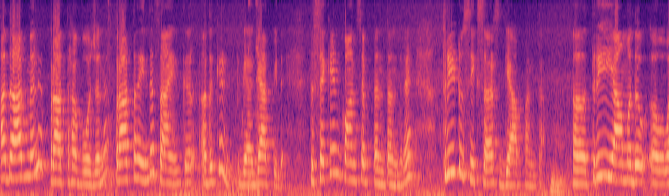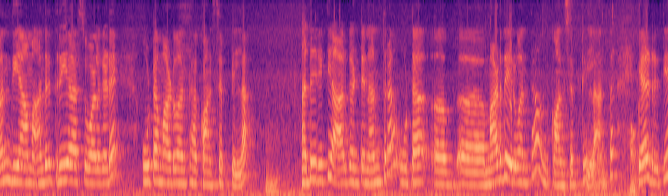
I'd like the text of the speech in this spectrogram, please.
ಅದಾದಮೇಲೆ ಪ್ರಾತಃ ಭೋಜನ. ಪ್ರಾತಃ ಇಂದ ಸಾಯಂಕಾಲ ಅದಕ್ಕೆ ಗ್ಯಾಪ್ ಇದೆ. ದ ಸೆಕೆಂಡ್ ಕಾನ್ಸೆಪ್ಟ್ ಅಂತಂದ್ರೆ three to six hours gap ಅಂತ. ತ್ರೀ ಯಾಮದ ಒಂದು ಯಾಮ ಅಂದ್ರೆ ತ್ರೀ ಅವರ್ಸ್ ಒಳಗಡೆ ಊಟ ಮಾಡುವಂತಹ ಕಾನ್ಸೆಪ್ಟ್ ಇಲ್ಲ. ಅದೇ ರೀತಿ ಆರು ಗಂಟೆ ನಂತರ ಊಟ ಮಾಡದೇ ಇರುವಂತಹ ಒಂದು ಕಾನ್ಸೆಪ್ಟ್ ಇಲ್ಲ ಅಂತ ಎರಡು ರೀತಿಯ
